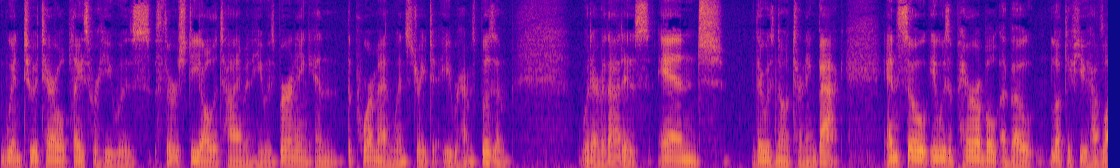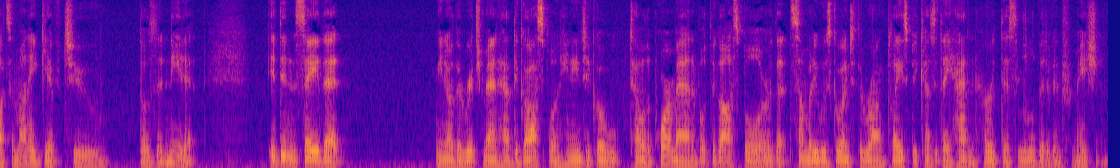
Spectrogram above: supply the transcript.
went to a terrible place where he was thirsty all the time and he was burning, and the poor man went straight to Abraham's bosom, whatever that is. And there was no turning back. And so it was a parable about look, if you have lots of money, give to those that need it. It didn't say that you know the rich man had the gospel and he needed to go tell the poor man about the gospel or that somebody was going to the wrong place because they hadn't heard this little bit of information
